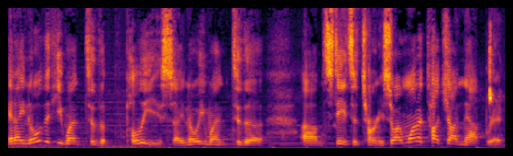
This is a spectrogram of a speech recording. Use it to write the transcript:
And I know that he went to the police. I know he went to the um, state's attorney. So I want to touch on that, Britt.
